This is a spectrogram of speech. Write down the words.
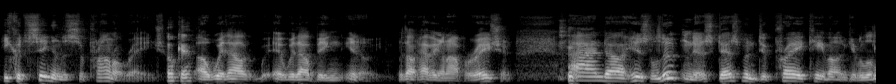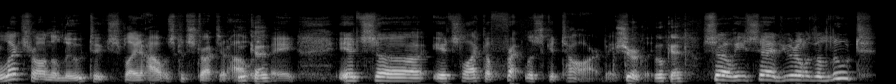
he could sing in the soprano range Okay. uh, without, uh, without being, you know, without having an operation. and uh, his lutenist, Desmond Dupre, came out and gave a little lecture on the lute to explain how it was constructed, how Okay. it was made. It's, uh, it's like a fretless guitar, basically. Sure. Okay. So he said, you know, the lute,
